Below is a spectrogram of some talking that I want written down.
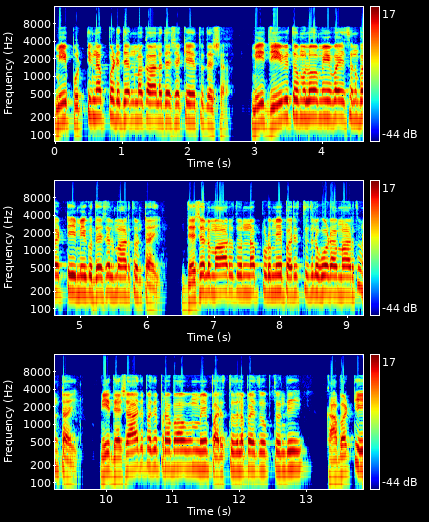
మీ పుట్టినప్పటి జన్మకాల దశ కేతు దశ. మీ జీవితంలో మీ వయసును బట్టి మీకు దశలు మారుతుంటాయి. దశలు మారుతున్నప్పుడు మీ పరిస్థితులు కూడా మారుతుంటాయి. మీ దశాధిపతి ప్రభావం మీ పరిస్థితులపై చూపుతుంది. కాబట్టి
